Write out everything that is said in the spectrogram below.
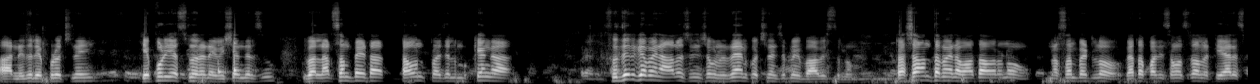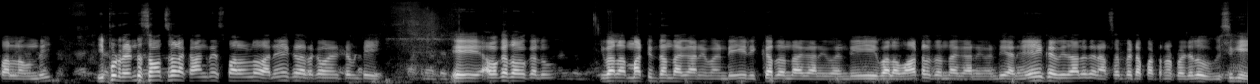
ఆ నిధులు ఎప్పుడు వచ్చినాయి ఎప్పుడు చేస్తున్నారు అనే విషయం తెలుసు. ఇవాళ నర్సంపేట టౌన్ ప్రజలు ముఖ్యంగా సుదీర్ఘమైన ఆలోచించడం నిర్ణయానికి వచ్చిందని చెప్పి మేము భావిస్తున్నాం. ప్రశాంతమైన వాతావరణం నర్సంపేటలో గత పది సంవత్సరాల టీఆర్ఎస్ పాలన ఉంది. ఇప్పుడు రెండు సంవత్సరాల కాంగ్రెస్ పాలనలో అనేక రకమైనటువంటి ఈ అవకతవకలు. ఇవాళ మట్టి దందా కానివ్వండి లిక్కర్ దందా కానివ్వండి ఇవాళ వాటర్ దందా కానివ్వండి అనేక విధాలుగా నర్సంపేట పట్టణ ప్రజలు విసిగి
